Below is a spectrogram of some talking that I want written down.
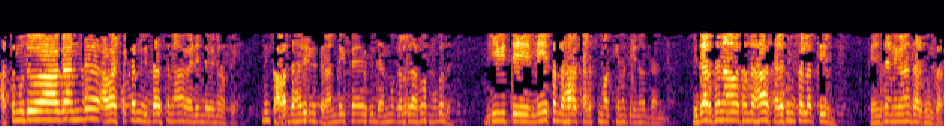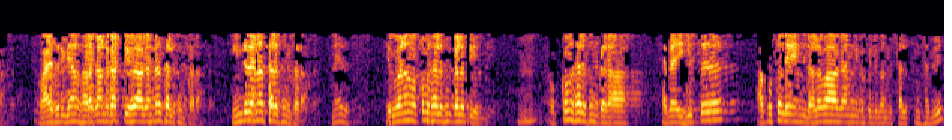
අතමුදවා ගන්න අවශ්‍ය කරන විදර්ශනාව වැඩෙන්න වෙනවා අපේ. ඉතින් කවදා හරි ඒක කරන්න ඉපෑ ඔක දැම්ම කළා දාපුවා මොකද? ජීවිතේ මේ සඳහා සැලසුමක් එහෙම තියෙනවද දන්නේ. විදර්ශනාව සඳහා සැලසුම් කරලා තියෙනවා. පෙන්ෂන් එක නම් සැලසුම් කරා. වයසට ගියාම සලකන්න කට්ටිය හොයාගන්න සැලසුම් කරා. ඉන්ද දැනත් සැලසුම් කරා. නේද? ඒවනම් ඔක්කොම සැලසුම් කරලා තියෙනවා. ඔක්කොම සැලසුම් කරා. හැබැයි හිත අකුසලයෙන් ගලවා ගන්න එක පිළිබඳ සැලසුම් හැදුවේ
